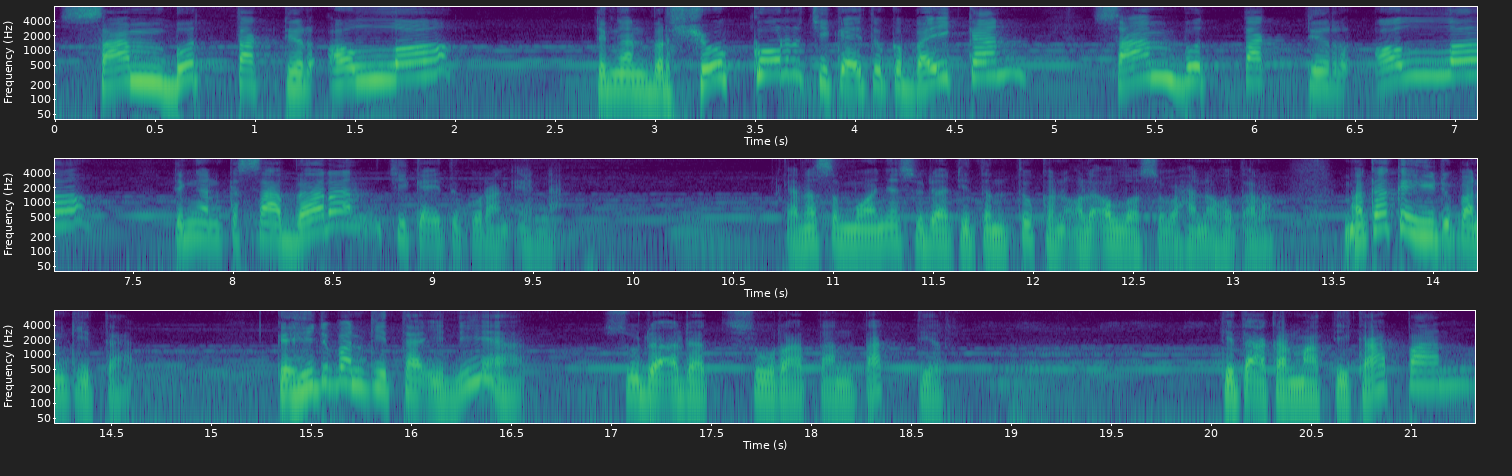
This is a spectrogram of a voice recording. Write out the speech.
sambut takdir Allah dengan bersyukur jika itu kebaikan, sambut takdir Allah dengan kesabaran jika itu kurang enak. Karena semuanya sudah ditentukan oleh Allah Subhanahu wa taala. Maka kehidupan kita, kehidupan kita ini ya sudah ada suratan takdir. Kita akan mati kapan?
